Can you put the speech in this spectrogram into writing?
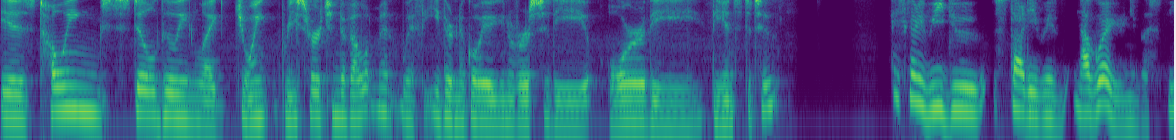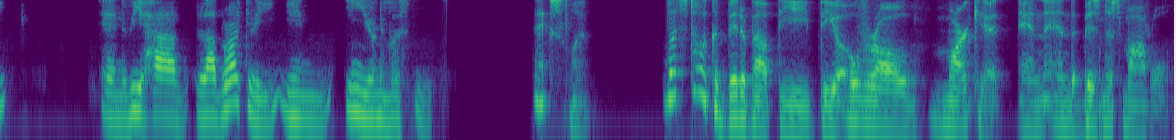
Is towing still doing like joint research and development with either Nagoya University or the the institute? Basically, we do study with Nagoya University, and we have laboratory in in university. Excellent. Let's talk a bit about the the overall market and and the business model.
